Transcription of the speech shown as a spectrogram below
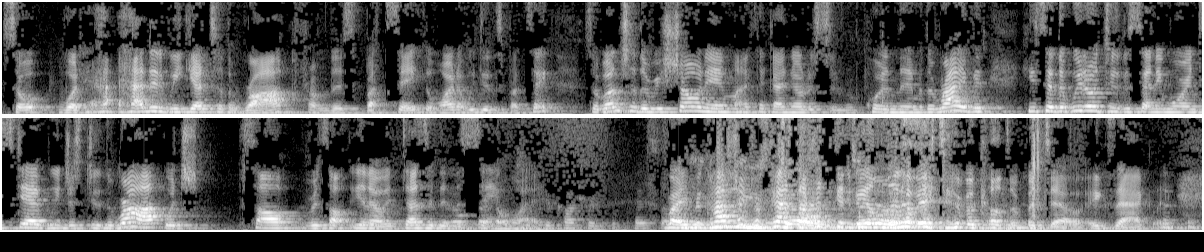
So what? How did we get to the rock from this batsek? And why don't we do this batsek? So a bunch of the Rishonim, I think I noticed it quoted in the name of the Raavad, he said that we don't do this anymore. Instead, we just do the rock, which solve result. You know, it does it in the same way. Right. If you're concentrating for Pesach, it's going to be a little bit difficult to put dough. Exactly.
